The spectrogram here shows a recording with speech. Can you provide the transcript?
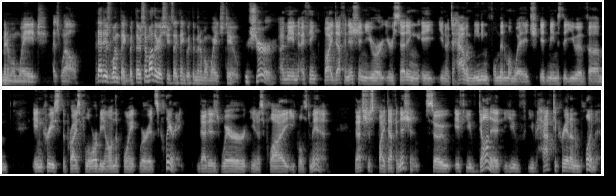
minimum wage as well. That is one thing, but there's some other issues I think with the minimum wage too. Sure. I mean, I think by definition, you're you're setting a you know to have a meaningful minimum wage. It means that you have um, increased the price floor beyond the point where it's clearing. That is where you know supply equals demand. That's just by definition. So if you've done it, you've you have to create unemployment.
